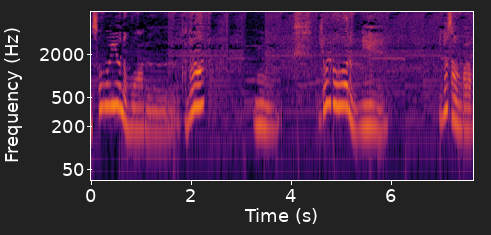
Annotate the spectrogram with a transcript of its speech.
ん、そういうのもあるかな。うん。いろいろあるね。皆さんが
